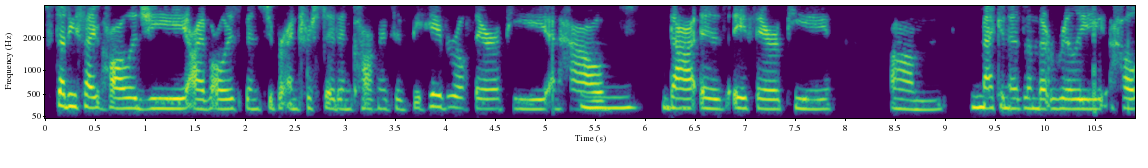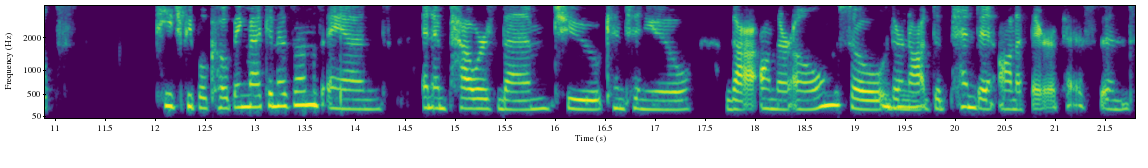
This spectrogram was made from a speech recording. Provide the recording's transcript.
study psychology. I've always been super interested in cognitive behavioral therapy and how mm. that is a therapy um, mechanism that really helps teach people coping mechanisms and and empowers them to continue that on their own. So mm-hmm. they're not dependent on a therapist. And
